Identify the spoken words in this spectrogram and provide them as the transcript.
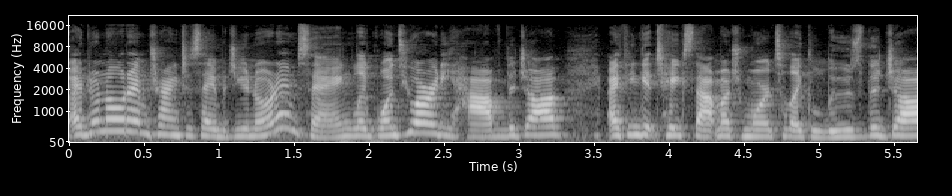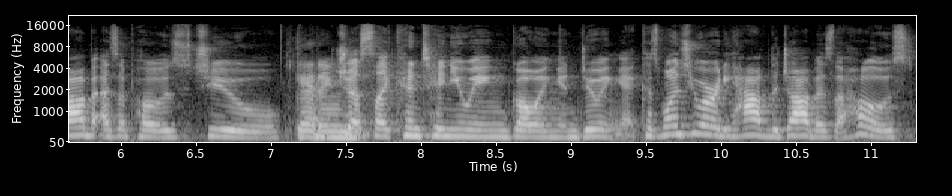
I don't know what I'm trying to say, but do you know what I'm saying? Like once you already have the job, I think it takes that much more to like lose the job as opposed to Getting- just like continuing going and doing it. Because once you already have the job as the host,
